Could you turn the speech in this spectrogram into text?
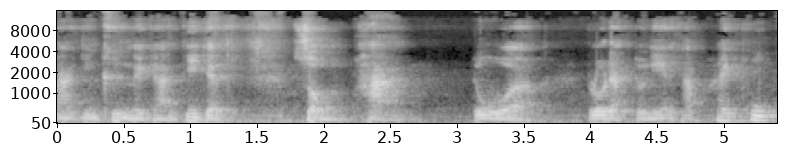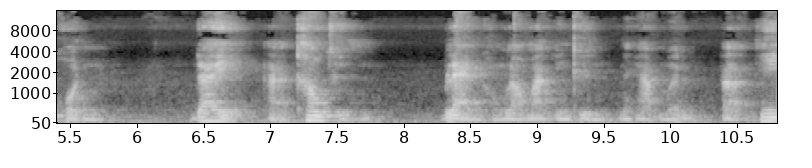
มากยิ่งขึ้นในการที่จะส่งผ่านตัว Product ตัวนี้นะครับให้ผู้คนได้เข้าถึงแบรนด์ของเรามากยิ่งขึ้นนะครับ เหมือนอที่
